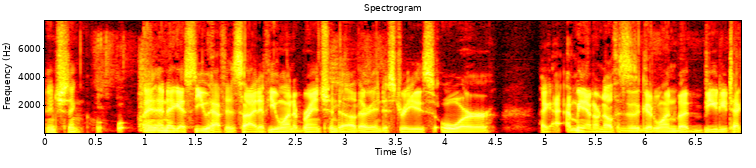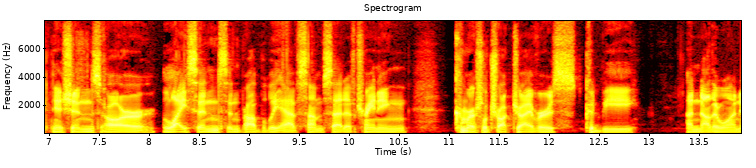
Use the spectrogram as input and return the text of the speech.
Interesting. And, and I guess you have to decide if you want to branch into other industries or like I mean I don't know if this is a good one, but beauty technicians are licensed and probably have some set of training. Commercial truck drivers could be another one.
